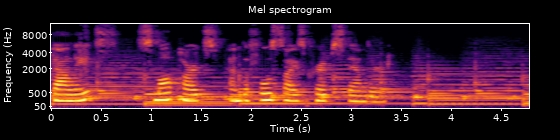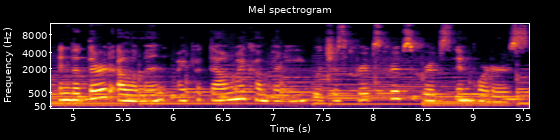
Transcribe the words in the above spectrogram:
phthalates, small parts, and the full-size crib standard. In the third element, I put down my company, which is Cribs Cribs Cribs Importers.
